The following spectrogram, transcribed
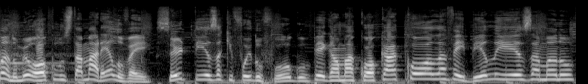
Mano, meu óculos tá amarelo, velho. Certeza que foi do fogo. Pegar uma Coca-Cola, velho. Beleza, mano.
